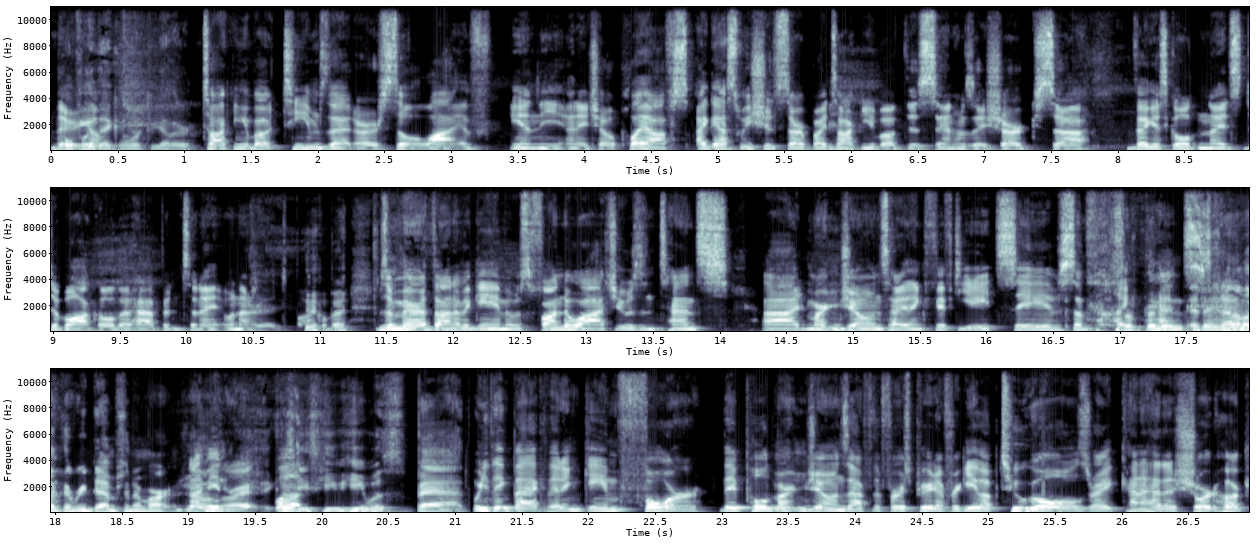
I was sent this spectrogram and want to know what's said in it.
There hopefully they can work together. Talking about teams that are still alive in the NHL playoffs, I guess we should start by talking about this San Jose Uh, Vegas Golden Knights debacle that happened tonight. Well, not really a debacle, but it was a marathon of a game. It was fun to watch. It was intense. Uh, Martin Jones had, I think, 58 saves, something like Something that. in- It's kind of like the redemption of Martin Jones, I mean, right? Because well- he he was bad. When you think back that in game four, they pulled Martin Jones after the first period after he gave up two goals, right? Kind of had a short hook.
